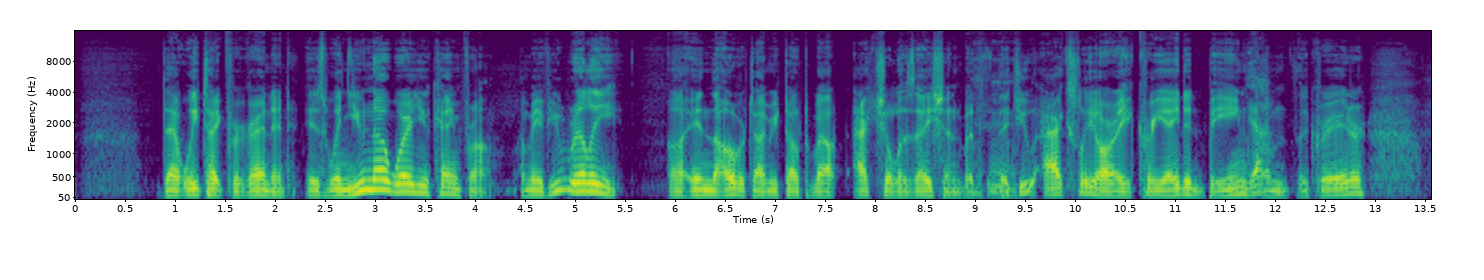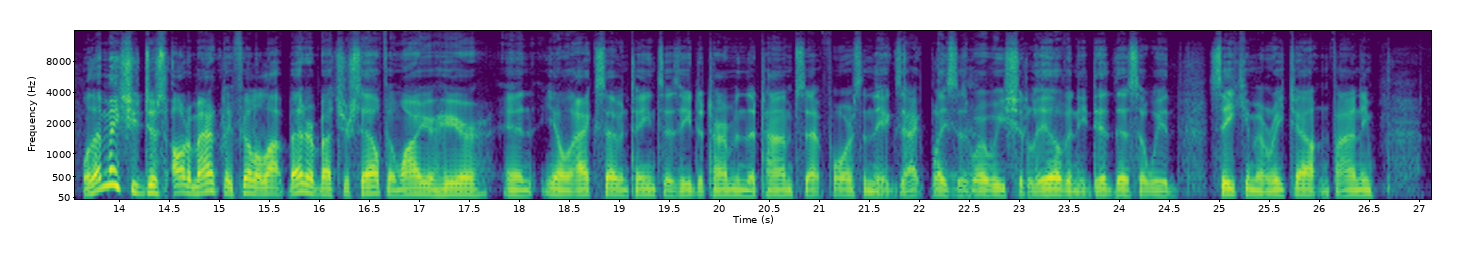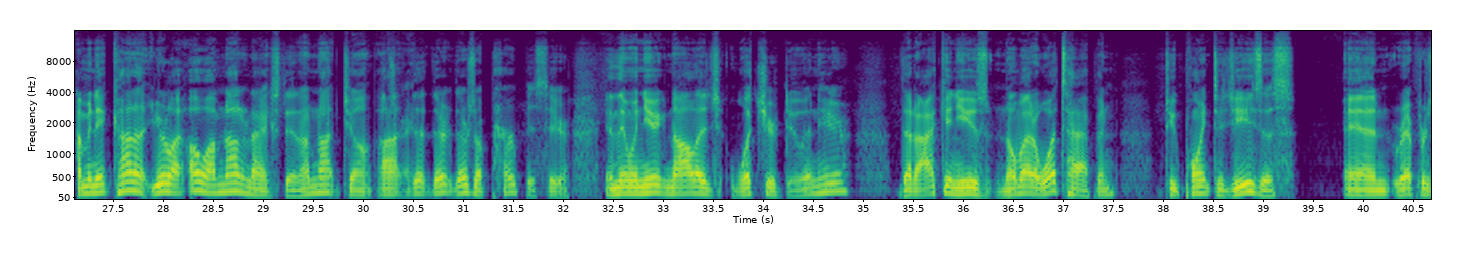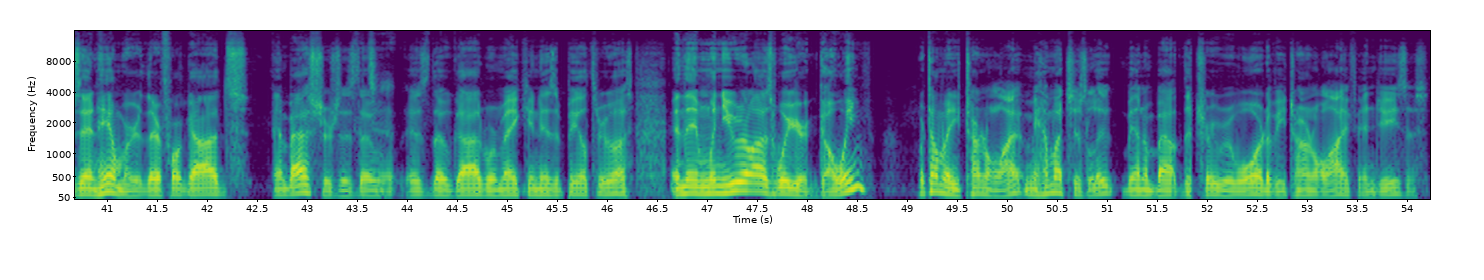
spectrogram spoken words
that we take for granted is when you know where you came from. I mean, if you really, uh, in the overtime, you talked about actualization, but mm-hmm. that you actually are a created being yeah. from the Creator. Well, that makes you just automatically feel a lot better about yourself and why you're here. And, you know, Acts 17 says he determined the time set for us and the exact places Amen. where we should live. And he did this so we'd seek him and reach out and find him. I mean, it kind of you're like, oh, I'm not an accident. I'm not junk. I, right. th- there, there's a purpose here. And then when you acknowledge what you're doing here, that I can use no matter what's happened to point to Jesus and represent Him. We're therefore God's ambassadors, as though as though God were making His appeal through us. And then when you realize where you're going, we're talking about eternal life. I mean, how much has Luke been about the true reward of eternal life in Jesus?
